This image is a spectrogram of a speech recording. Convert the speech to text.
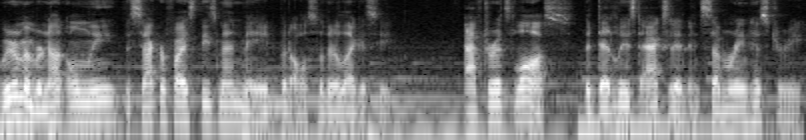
We remember not only the sacrifice these men made, but also their legacy. After its loss, the deadliest accident in submarine history,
